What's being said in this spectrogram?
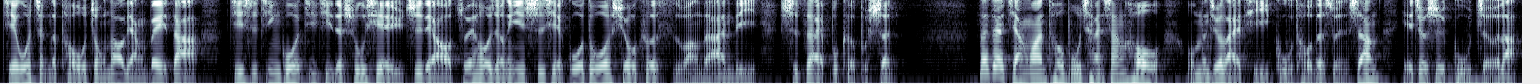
结果整个头肿到两倍大，即使经过积极的输血与治疗，最后仍因失血过多休克死亡的案例，实在不可不慎。那在讲完头部产伤后，我们就来提骨头的损伤，也就是骨折啦。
